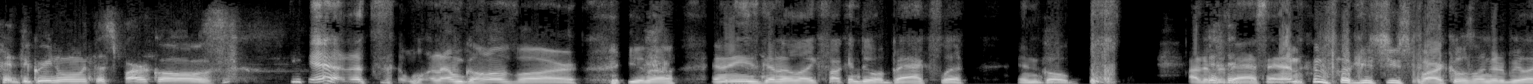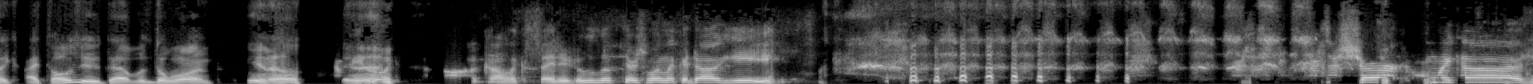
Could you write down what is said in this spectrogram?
the green one with the sparkles. Yeah, that's what I'm going for, you know. And then he's gonna like fucking do a backflip and go out of his ass hand and fucking shoot sparkles. I'm gonna be like, I told you that was the one, you know. And then- Like, oh, I got all excited. Oh, look, there's one like a doggy. Shark. Oh my god.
